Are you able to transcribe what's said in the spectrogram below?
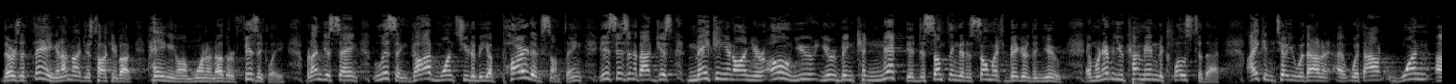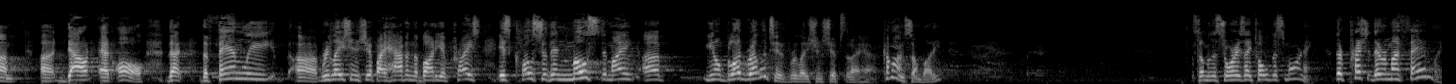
There's a thing, and I'm not just talking about hanging on one another physically, but I'm just saying, listen, God wants you to be a part of something. This isn't about just making it on your own. You, you're being connected to something that is so much bigger than you. And whenever you come into close to that, I can tell you without, uh, without one um, uh, doubt at all that the family uh, relationship I have in the body of Christ is closer than most of my, uh, you know, blood relative relationships that I have. Come on, somebody. Some of the stories I told this morning, they're precious. They're in my family.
